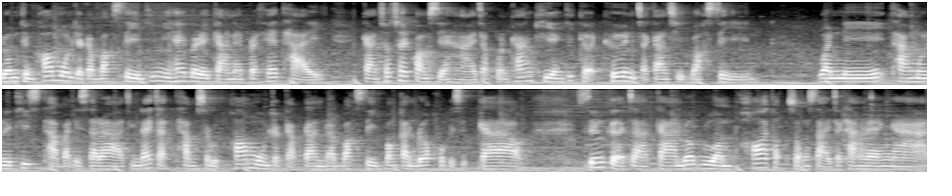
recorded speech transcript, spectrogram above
รวมถึงข้อมูลเกี่ยวกับวัคซีนที่มีให้บริการในประเทศไทย การชดเชยความเสียหายจากผลข้างเคียงที่เกิดขึ้นจากการฉีดวัคซีน วันนี้ทางมูลนิธิสถาบันอิสราจึงได้จัดทำสรุปข้อมูลเกี่ยวกับการรับวัคซีนป้องกันโรคโควิด -19 ซึ่งเกิดจากการรวบรวมข้อสงสัยจากทางแรงงาน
